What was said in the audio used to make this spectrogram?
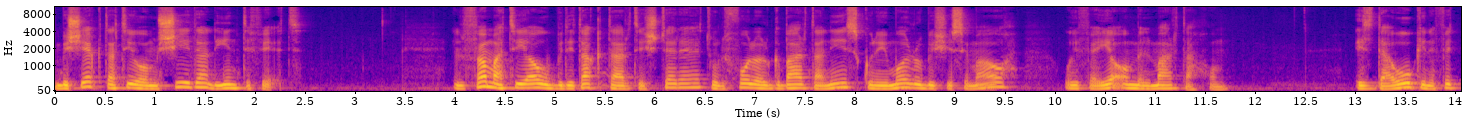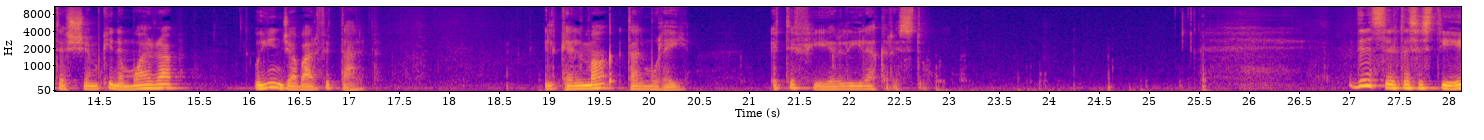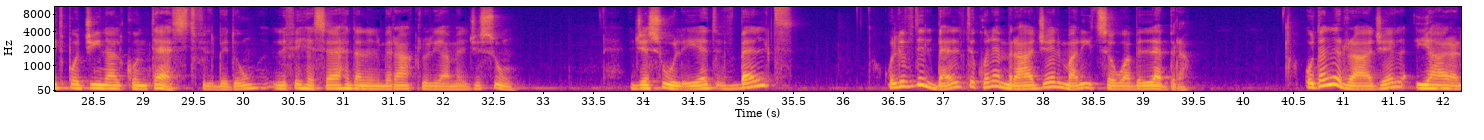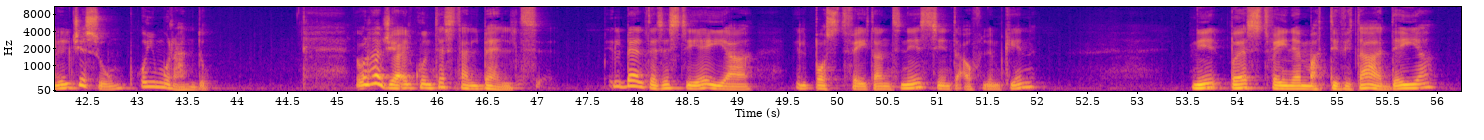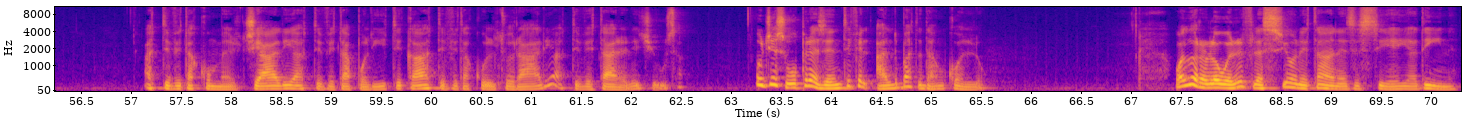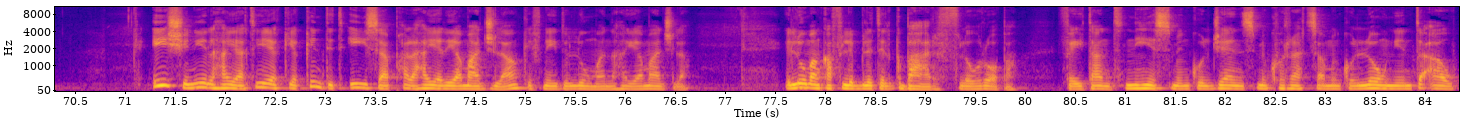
biex hekk tagħtihom xhieda li inti fiqt. Il-fama tiegħu bdiet aktar tixtered u l-folol kbar ta' nies kienu jmorru biex jisimgħuh u jfejjaqhom mill-mard tagħhom. Iżda hu kien ifittex x'imkien imwarrab u jinġabar fit-talb. Il-Kelma tal-Mulej, it-tifħir lilek Kristu. Din is-silta esistijiet tpoġġina l-kuntest fil-bidu li fih iseħħ dan il-miraklu li għamel Ġesù. Ġesù li qiegħed f'belt u li f'dil belt ikun hemm raġel marid sewwa bil-lebra. U dan ir-raġel jara lil Ġesù u jmur għandu. L-ewwel ħaġa il-kuntest tal-belt. Il-belt eżisti hija il-post fejn tant nies jintaqgħu flimkien, post fejn hemm attività għaddejja, attività kummerċjali, attività politika, attività kulturali, attività reliġjuża. U Ġesù preżenti fil-qalba ta' dan kollu. U allura l-ewwel riflessjoni tagħna eżisti hija din. Hi x'inhi l-ħajja tiegħek jekk inti tqisha bħala ħajja li hija maġla, kif ngħidu llum għandna ħajja maġla. Illum anka fl-ibliet il-kbar fl-Ewropa, fejn tant nies minn kull ġens, minn kull razza u minn kull lown jintaqgħu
